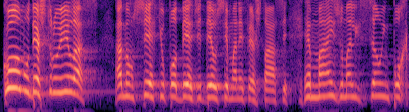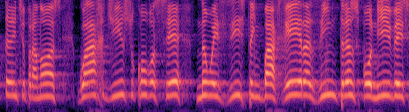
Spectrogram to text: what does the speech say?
Como destruí-las? A não ser que o poder de Deus se manifestasse. É mais uma lição importante para nós. Guarde isso com você. Não existem barreiras intransponíveis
